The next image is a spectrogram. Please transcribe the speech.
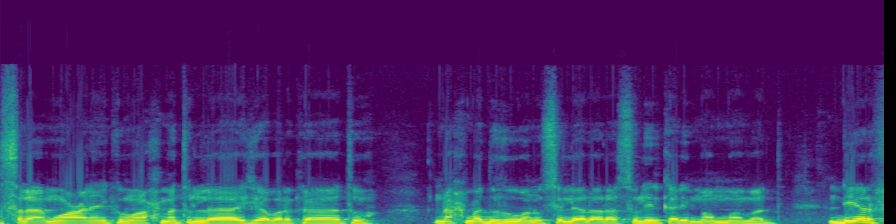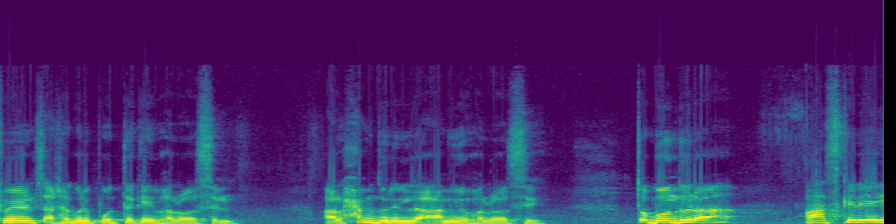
আসসালামু আলাইকুম রহমতুল্লাহ বরকাত নাহমাদুহু আনুসাল্লাহ রাসুলির করিম মোহাম্মদ ডিয়ার ফ্রেন্ডস আশা করি প্রত্যেকেই ভালো আছেন। আলহামদুলিল্লাহ, আমিও ভালো আছি। তো বন্ধুরা, আজকের এই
